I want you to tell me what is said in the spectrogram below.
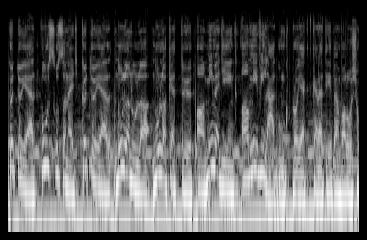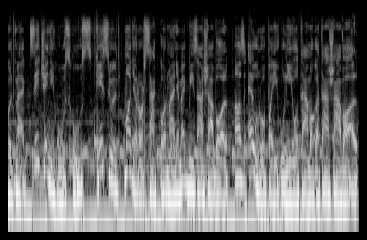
kötőjel 2021 kötőjel 0002 a Mi megyénk, a Mi világunk projekt keretében valósult meg. Széchenyi 2020 készült Magyarország kormánya megbízásából az Európai Unió támogatásával.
